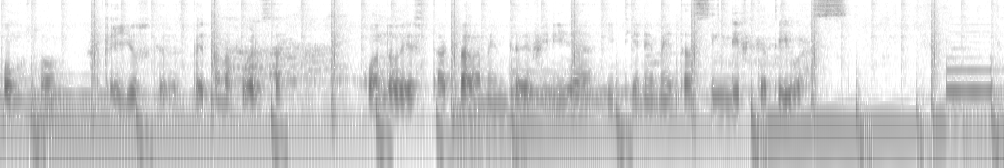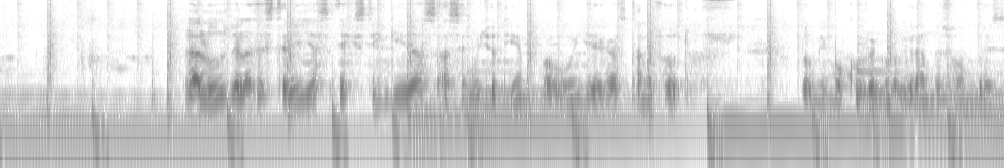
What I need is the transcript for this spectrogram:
Pocos son aquellos que respetan la fuerza cuando está claramente definida y tiene metas significativas. La luz de las estrellas extinguidas hace mucho tiempo aún llega hasta nosotros. Lo mismo ocurre con los grandes hombres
